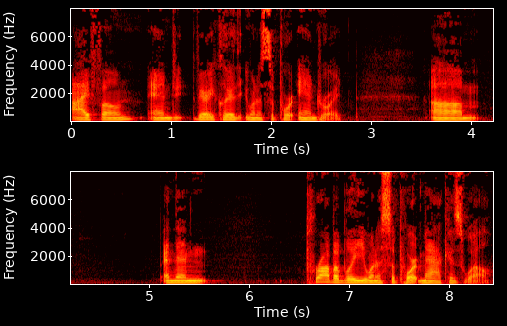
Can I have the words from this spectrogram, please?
iPhone and very clear that you want to support Android. Um, and then probably you want to support Mac as well.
